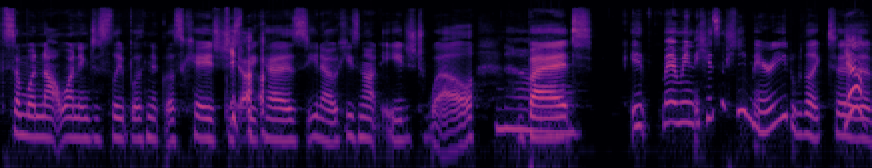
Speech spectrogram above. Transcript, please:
someone not wanting to sleep with Nicolas Cage just Yeah. because, you know, he's not aged well. no. But it I mean, isn't he married like to Yeah,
